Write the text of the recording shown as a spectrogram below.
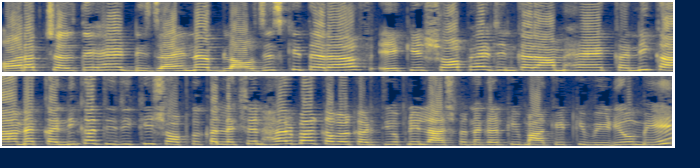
और अब चलते हैं डिज़ाइनर ब्लाउजेस की तरफ़। एक ये शॉप है, जिनका नाम है कनिका। मैं कनिका दीदी की शॉप का कलेक्शन हर बार कवर करती हूँ अपने लाजपत नगर की मार्केट की वीडियो में।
